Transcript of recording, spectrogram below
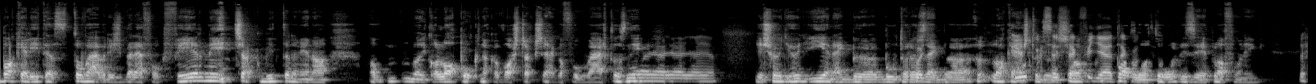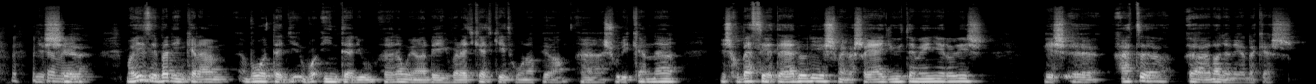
bakelit ez továbbra is bele fog férni, csak mit tudom én, a, a, a lapoknak a vastagsága fog változni. Ja, ja, ja, ja. És hogy, hogy ilyenekből bútorozzák be a lakást, tudod, padlótól izé, plafonig. és Ma ezért belinkelem, volt egy interjú nem olyan rég vele, egy-két hónapja Surikennel, és akkor beszélt erről is, meg a saját gyűjteményéről is, és hát nagyon érdekes.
